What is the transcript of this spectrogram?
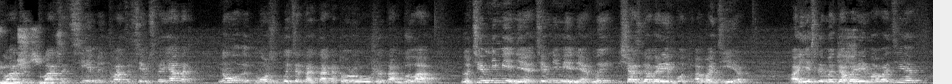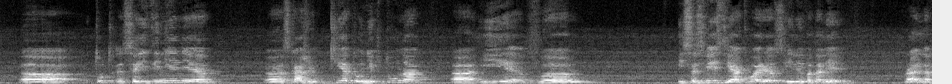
20, 27, 27 стоянок, ну, может быть, это та, которая уже там была. Но тем не менее, тем не менее, мы сейчас говорим вот о воде. А если мы говорим о воде, э, тут соединение, э, скажем, Кету, Нептуна э, и, в, и созвездие Аквариус или Водолей. Правильно?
